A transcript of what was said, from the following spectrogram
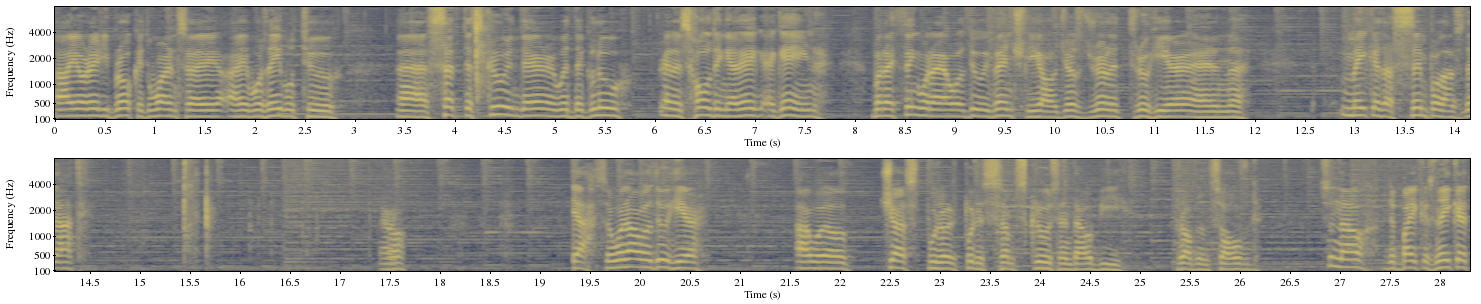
I already broke it once. I, I was able to uh, set the screw in there with the glue and it's holding it again. But I think what I will do eventually, I'll just drill it through here and uh, make it as simple as that. Oh. Yeah, so what I will do here, I will just put, a, put some screws and that'll be problem solved. So now the bike is naked,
